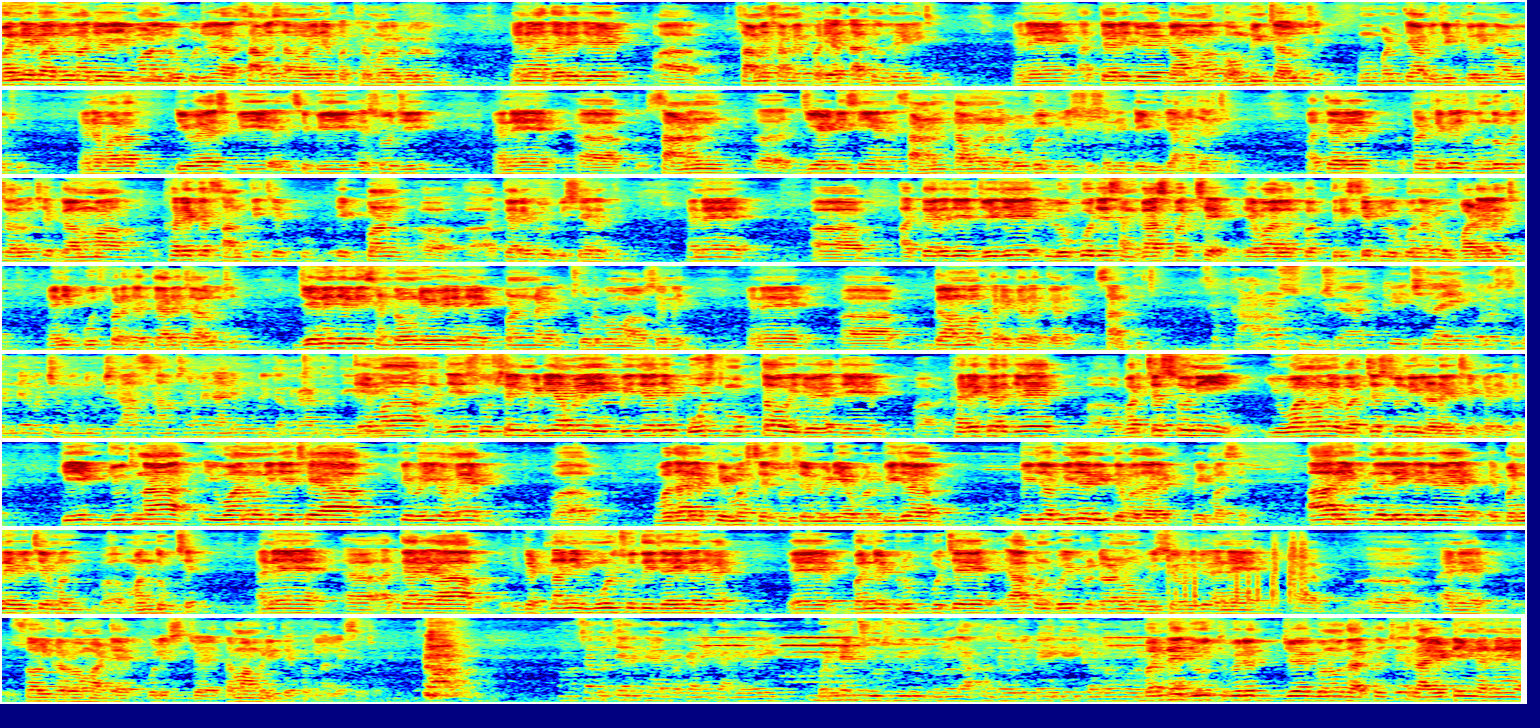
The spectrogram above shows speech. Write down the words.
બંને બાજુના જો યુવાન લોકો જો સામે સામે આવીને પથ્થરમારો કર્યો હતો. એને આધારે જો સામે સામે ફરિયાદ દાખલ થયેલી છે. અને અત્યારે જો ગામમાં કોમ્બિંગ ચાલુ છે, હું પણ ત્યાં વિઝિટ કરીને આવ્યો છું. અને મારા ડીવાયએસપી, એલસીબી, એસઓજી અને સાણંદ જીઆઈડીસી અને સાણંદ ટાઉન અને બોપલ પોલીસ સ્ટેશનની ટીમ ત્યાં હાજર છે. અત્યારે કન્ટિન્યુઅસ બંદોબસ્ત ચાલુ છે. ગામમાં ખરેખર શાંતિ છે. એક પણ અત્યારે કોઈ વિષય નથી. અને અત્યારે જે જે જે લોકો જે શંકાસ્પદ છે એવા લગભગ ત્રીસેક લોકોને અમે ઉપાડેલા છે. એની પૂછપરછ અત્યારે ચાલુ છે. જેની જેની સંડોવણી હોય એને એક પણ છોડવામાં આવશે નહીં. અને ગામમાં ખરેખર અત્યારે શાંતિ છે. કારણ શું છે? કે છેલ્લા એક વર્ષથી બંને વચ્ચે બંદૂક છે. આ સામ સામે નાની મોટી તકરાર થતી. એમાં જે સોશિયલ મીડિયામાં એકબીજા જે પોસ્ટ મૂકતા હોય જોઈએ જે ખરેખર જે વર્ચસ્વની યુવાનોને વર્ચસ્વની લડાઈ છે ખરેખર. કે એક જૂથના યુવાનોની જે છે આ કે ભાઈ અમે વધારે ફેમસ છે સોશિયલ મીડિયા પર બીજા બીજા બીજા રીતે વધારે ફેમસ છે. આ રીતને લઈને જો એ બંને વિશે મંદુક છે. અને અત્યારે આ ઘટનાની મૂળ સુધી જઈને જો એ બંને ગ્રુપ વચ્ચે આ પણ કોઈ પ્રકારનો વિષય હોય એને એને સોલ્વ કરવા માટે પોલીસ તમામ રીતે પગલાં લેશે છે. સાહેબ અત્યારે કયા પ્રકારની કાર્યવાહી? બંને જૂથ વિરુદ્ધ ગુનો દાખલ થયો છે કઈ કઈ કલમો બંને જૂથ વિરુદ્ધ જે ગુનો દાખલ છે રાઇટિંગ અને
